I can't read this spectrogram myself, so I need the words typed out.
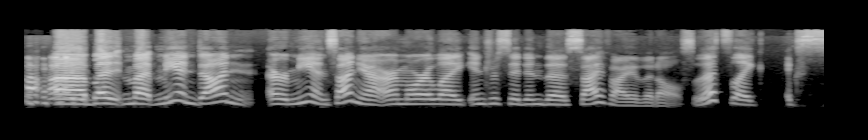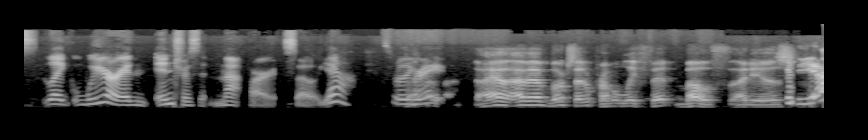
uh but but me and Dawn or me and Sonia are more like interested in the sci-fi of it all. So that's like ex- like we are in, interested in that part. So yeah. It's really great. I have, I have books that'll probably fit both ideas. Yeah,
